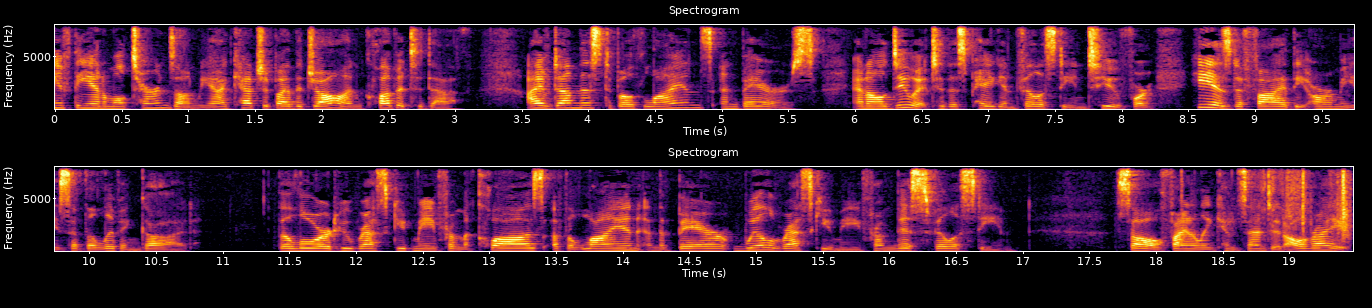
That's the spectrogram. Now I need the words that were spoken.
If the animal turns on me, I catch it by the jaw and club it to death. I have done this to both lions and bears, and I'll do it to this pagan Philistine too, for he has defied the armies of the living God. The Lord who rescued me from the claws of the lion and the bear will rescue me from this Philistine. Saul finally consented. All right.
